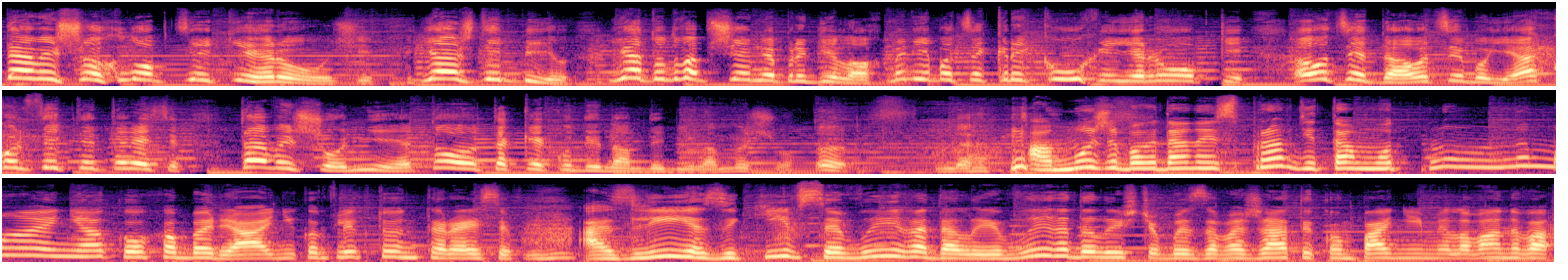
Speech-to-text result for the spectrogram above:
Та ви що, хлопці, які гроші? Я ж дебіл, я тут взагалі не при ділах. Мені бо це крикухи, єробки, а оце да, оце моє, а конфлікт інтересів. Та ви що, ні, то таке куди нам дебілам, ви що? Да. А може, Богдана, і справді там от, ну, немає ніякого хабаря, ні конфлікту інтересів. А злі язики все вигадали. Вигадали, щоб заважати компанії Мілованова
